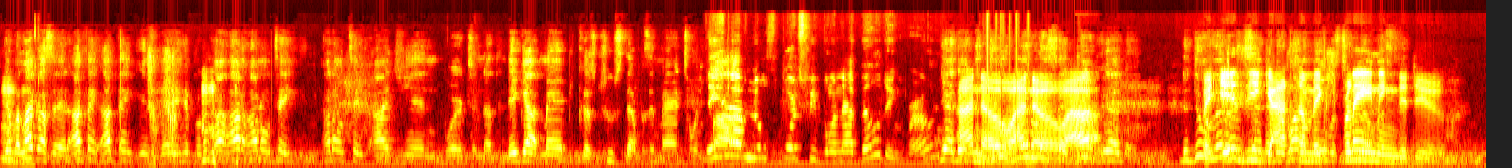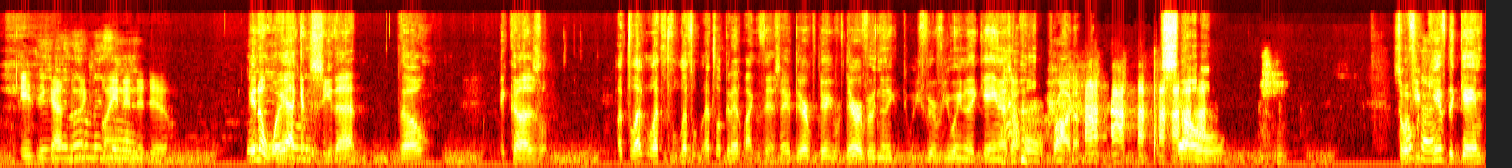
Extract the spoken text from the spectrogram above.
Yeah, mm-hmm. but like I said, I think I think it's very hypocritical. I, I, don't take I don't take IGN word to nothing. They got mad because True Step was in Madden 25. They have no sports people in that building, bro. Yeah, they, I know, I know. Said, I, yeah, the, the dude but Izzy got some explaining to do. Izzy got some explaining to do. In a way, I can see that though, because let's let, let's let's let's look at it like this. They're they're, they're reviewing, the, reviewing the game as a whole product. so so if you give the game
